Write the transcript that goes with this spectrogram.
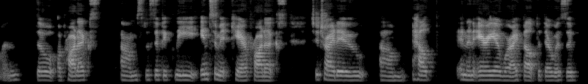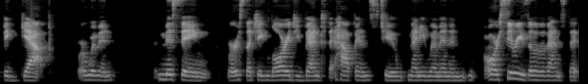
And so a products um, specifically intimate care products to try to um, help in an area where I felt that there was a big gap for women missing for such a large event that happens to many women and or series of events that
